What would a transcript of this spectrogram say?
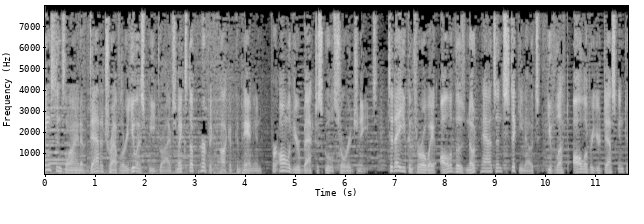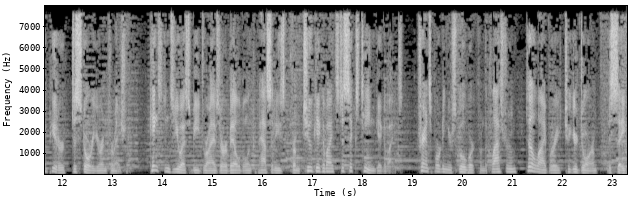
Kingston's line of DataTraveler USB drives makes the perfect pocket companion for all of your back to school storage needs. Today you can throw away all of those notepads and sticky notes you've left all over your desk and computer to store your information. Kingston's USB drives are available in capacities from 2 gigabytes to 16 gigabytes. Transporting your schoolwork from the classroom to the library to your dorm is safe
